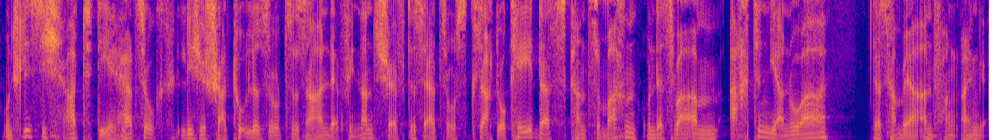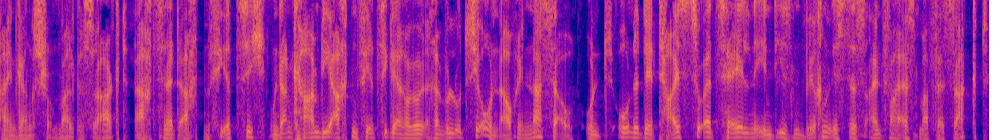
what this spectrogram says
Und schließlich hat die herzogliche Schatulle sozusagen, der Finanzchef des Herzogs, gesagt, okay, das kannst du machen. Und das war am 8. Januar das haben wir Anfang eingangs schon mal gesagt, 1848. Und dann kam die 48er Revolution, auch in Nassau. Und ohne Details zu erzählen, in diesen Wirren ist es einfach erstmal versackt.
